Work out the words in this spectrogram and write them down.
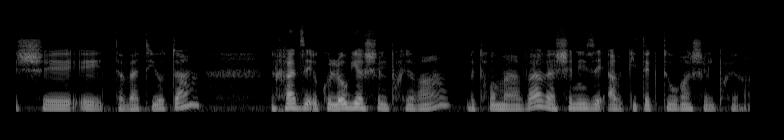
שטבעתי אותם. אחד זה אקולוגיה של בחירה בתחום האהבה, והשני זה ארכיטקטורה של בחירה.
